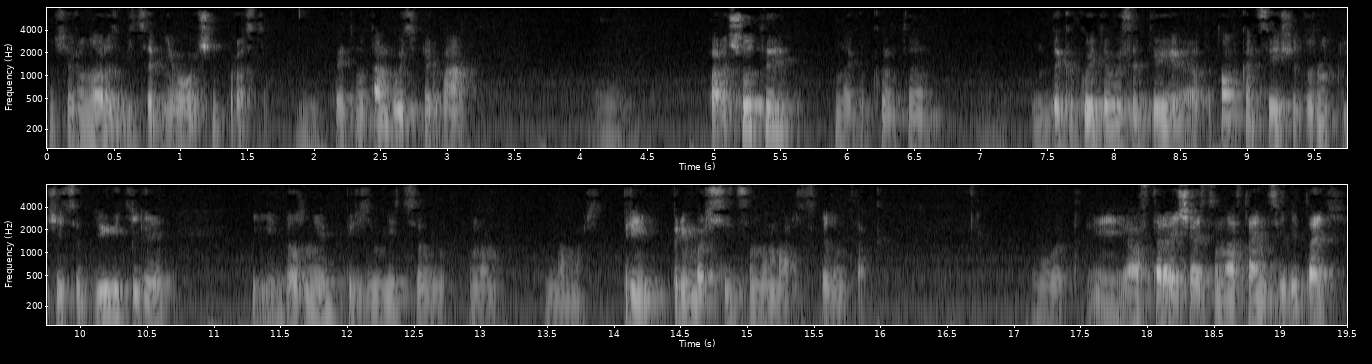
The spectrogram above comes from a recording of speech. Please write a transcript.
но все равно разбиться об него очень просто. Поэтому там будет сперва парашюты на каком-то до какой-то высоты, а потом в конце еще должны включиться двигатели и должны приземлиться на, на Марс, при, приморситься на Марс, скажем так. Вот. И, а вторая часть, она останется летать,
